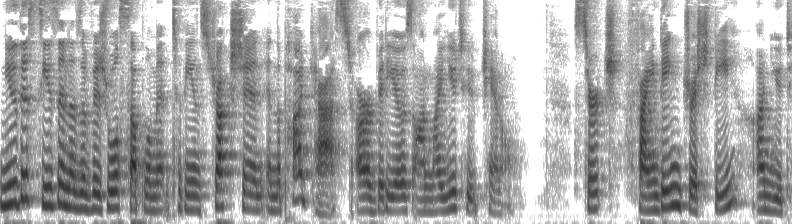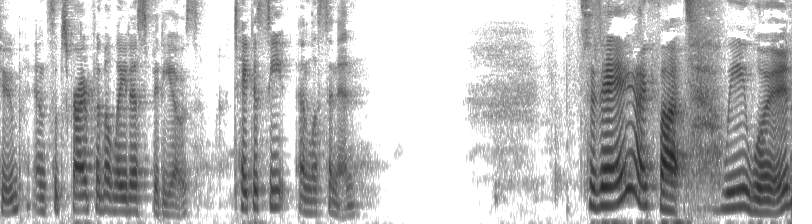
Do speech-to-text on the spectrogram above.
New this season as a visual supplement to the instruction in the podcast are videos on my YouTube channel. Search Finding Drishti on YouTube and subscribe for the latest videos. Take a seat and listen in. Today, I thought we would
